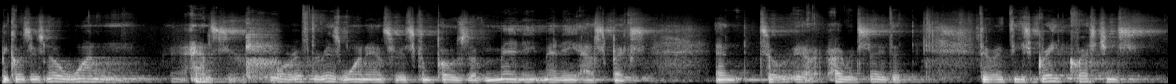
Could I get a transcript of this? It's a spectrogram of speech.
because there's no one answer, or if there is one answer, it's composed of many, many aspects. And so uh, I would say that there are these great questions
